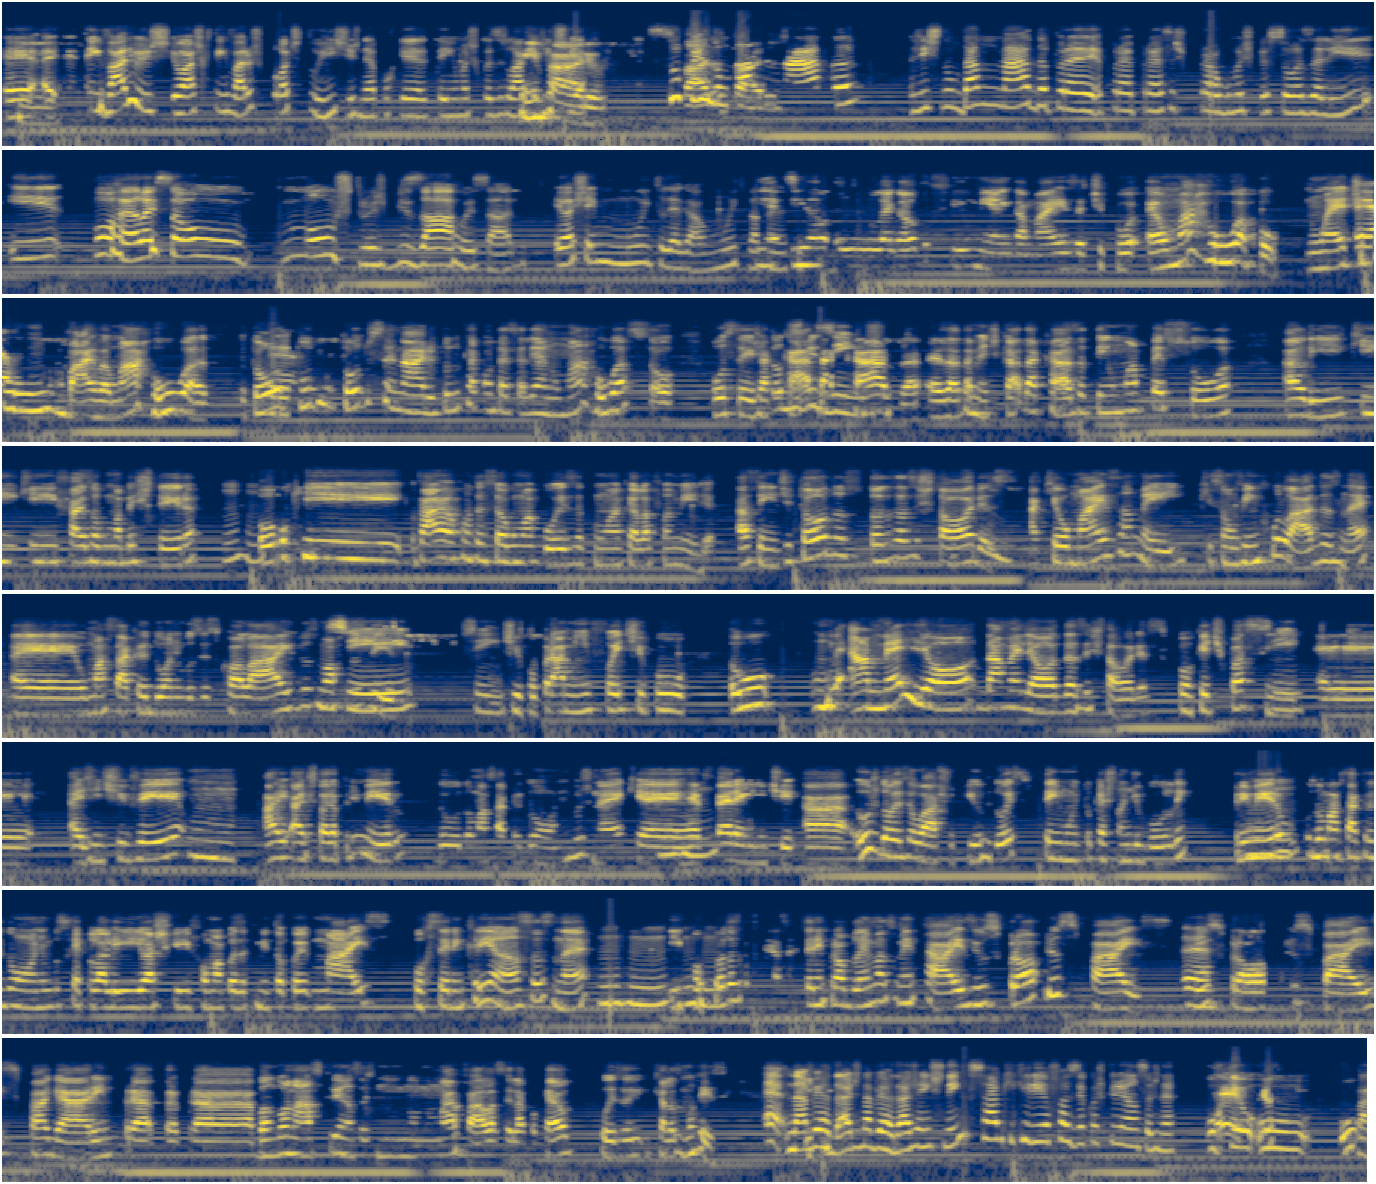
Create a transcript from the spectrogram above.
É, é, tem vários, eu acho que tem vários plot twists, né? Porque tem umas coisas lá tem que a gente vários, super vários, não dá vários. nada. A gente não dá nada para essas para algumas pessoas ali e, porra, elas são monstros bizarros, sabe? Eu achei muito legal, muito bacana. E, assim. e o legal do filme, ainda mais, é tipo, é uma rua, pô. Não é tipo é. um bairro, é uma rua. Todo, é. tudo, todo o cenário, tudo que acontece ali é numa rua só. Ou seja, Todos cada casa, exatamente, cada casa tem uma pessoa ali que, que faz alguma besteira uhum. ou que vai acontecer alguma coisa com aquela família. Assim, de todos, todas as histórias, uhum. a que eu mais amei, que são vinculadas, né, é o massacre do ônibus escolar e dos mortos-vivos. Sim, sim. Tipo, para mim foi tipo o a melhor da melhor das histórias. Porque, tipo assim, é, a gente vê um, a, a história primeiro do, do, massacre do ônibus, né? Que é uhum. referente a. Os dois, eu acho que os dois têm muito questão de bullying. Primeiro, uhum. o do massacre do ônibus, que aquilo ali eu acho que foi uma coisa que me tocou mais por serem crianças, né? Uhum, e por uhum. todas as crianças terem problemas mentais e os próprios pais, é. os próprios pais pagarem para abandonar as crianças numa vala, sei lá, qualquer coisa que elas morressem. É, na e... verdade, na verdade, a gente nem sabe o que queria fazer com as crianças, né? Porque é, o... O,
